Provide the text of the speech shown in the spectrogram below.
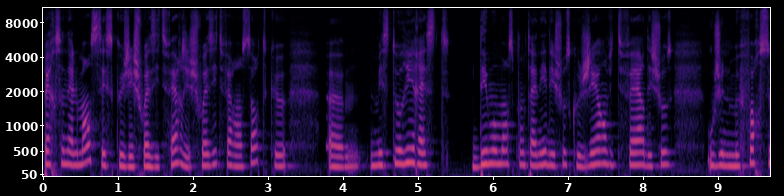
Personnellement, c'est ce que j'ai choisi de faire. J'ai choisi de faire en sorte que euh, mes stories restent des moments spontanés, des choses que j'ai envie de faire, des choses où je ne me force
